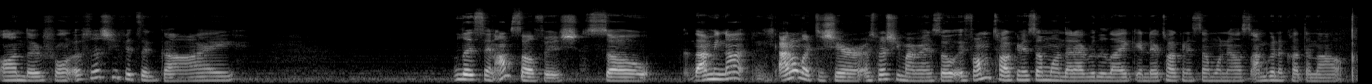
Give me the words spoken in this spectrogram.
on their phone, especially if it's a guy. Listen, I'm selfish, so I mean, not. I don't like to share, especially my man. So if I'm talking to someone that I really like and they're talking to someone else, I'm gonna cut them out.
